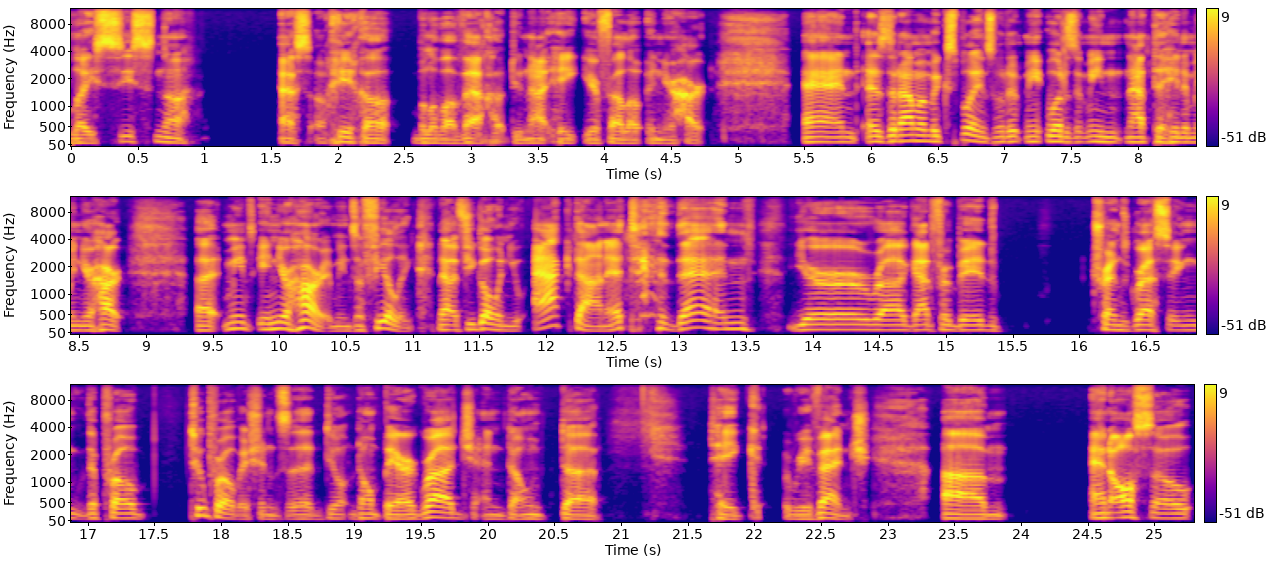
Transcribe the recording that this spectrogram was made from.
Leisisna es achicha Do not hate your fellow in your heart. And as the Rambam explains, what, it mean, what does it mean not to hate him in your heart? Uh, it means in your heart. It means a feeling. Now, if you go and you act on it, then you're, uh, God forbid, transgressing the pro two prohibitions: uh, don't, don't, bear a grudge and don't uh, take revenge, um, and also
